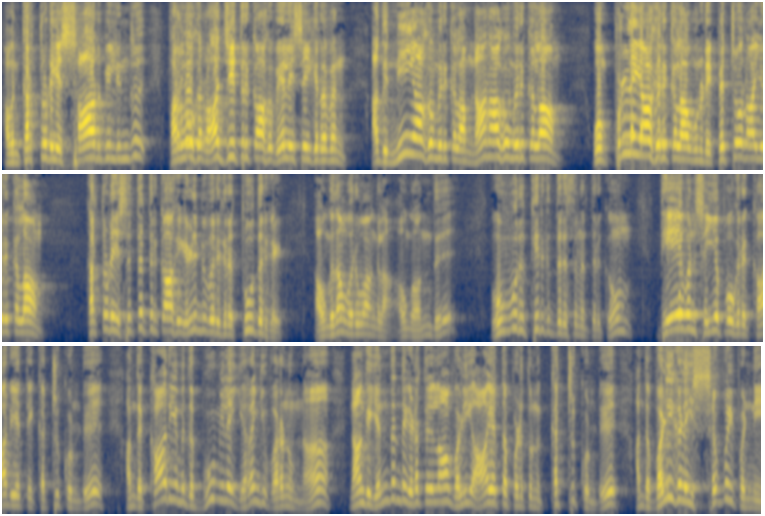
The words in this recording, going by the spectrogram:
அவன் கர்த்தருடைய சார்பில் நின்று பரலோக ராஜ்யத்திற்காக வேலை செய்கிறவன். அது நீயாகவும் இருக்கலாம் நானாகவும் இருக்கலாம். உன் பிள்ளையாக இருக்கலாம் உன்னுடைய பெற்றோராக இருக்கலாம். கர்த்தருடைய சித்தத்திற்காக எழும்பி வருகிற தூதர்கள் அவங்க தான் வருவாங்களாம். அவங்க வந்து ஒவ்வொரு தீர்க்க தரிசனத்திற்கும் தேவன் செய்ய போகிற காரியத்தை கற்றுக்கொண்டு அந்த காரியம் இந்த பூமியில இறங்கி வரணும்னா நாங்க எந்தெந்த இடத்திலெல்லாம் வழி ஆயத்தப்படுத்தணும் கற்றுக்கொண்டு அந்த வழிகளை செவ்வை பண்ணி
